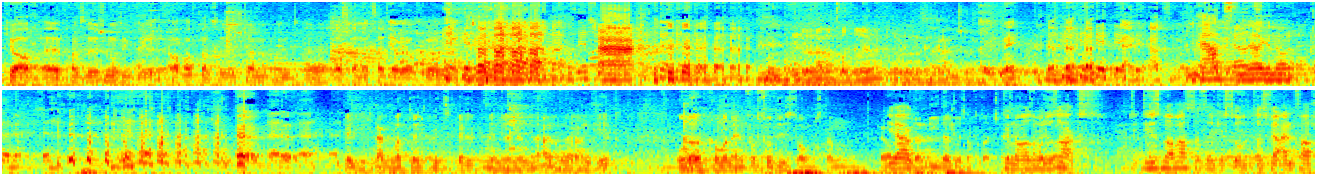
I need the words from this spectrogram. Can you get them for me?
ich höre auch äh, französische Musik, die auch auf Französisch dann und äh, das Ramazzotti habe ich auch früher gehört. Sehr schön. Oder Ramazzotti war nicht ein Grunge. nee. ja, im Herzen. Im Herzen, ja genau. Welche Gedanken macht ihr euch prinzipiell, wenn ihr an ein Album herangeht? Oder kommen einfach so die Songs dann Ja. oder Lieder, wie es auf Deutsch heißt? Genau so wie du sagst. Dieses Mal war es tatsächlich so, dass wir einfach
